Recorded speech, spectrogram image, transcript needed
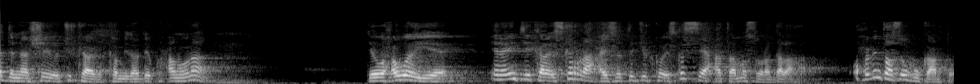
adnaa shay oo jidhkaaga ka mid hadday ku xanuunaan. Dee waxa weeye inay intii kale iska raaxaysato jidhkoo iska seexataa ma suuragal aha. Oo xubintaas ku kaarto.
